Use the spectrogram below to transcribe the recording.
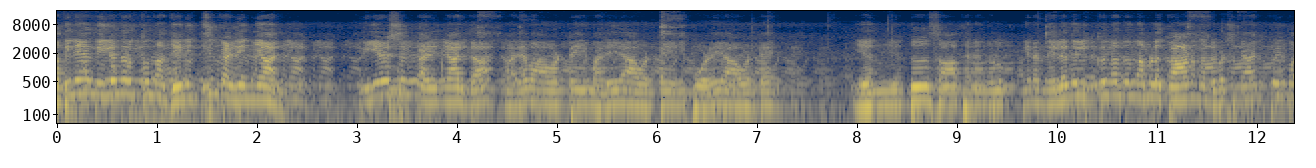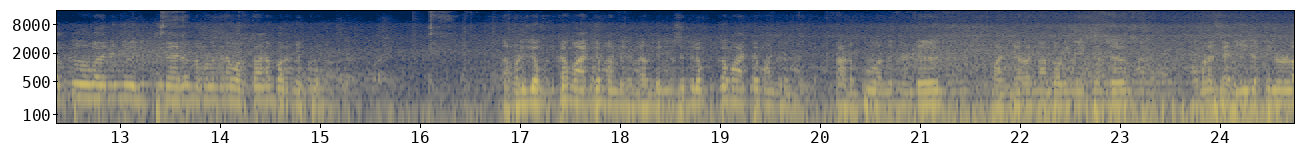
അതിനെ നിലനിർത്തുന്ന ജനിച്ചു കഴിഞ്ഞാൽ ക്രിയേഷൻ കഴിഞ്ഞാൽ ദാ മരമാവട്ടെ ഈ മലയാവട്ടെ ഇനി പുഴയാവട്ടെ എന്ത് സാധനങ്ങളും ഇങ്ങനെ നിലനിൽക്കുന്നത് നമ്മൾ കാണുന്നുണ്ട്. പക്ഷെ ഞാനിപ്പോ ഒരു പത്ത് പതിനഞ്ച് മിനിറ്റ് നേരം നമ്മളിങ്ങനെ വർത്താനം പറഞ്ഞപ്പോ നമ്മളിലൊക്കെ മാറ്റം വന്നിട്ടുണ്ട്. അന്തരീക്ഷത്തിലൊക്കെ മാറ്റം വന്നിട്ടുണ്ട്. തണുപ്പ് വന്നിട്ടുണ്ട് മഞ്ഞിറങ്ങാൻ തുടങ്ങിയിട്ടുണ്ട്. നമ്മുടെ ശരീരത്തിലുള്ള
